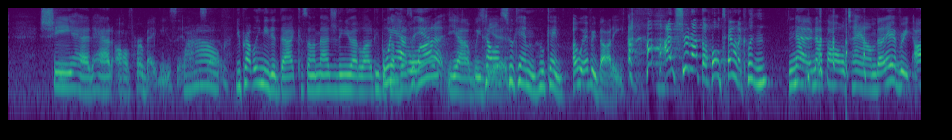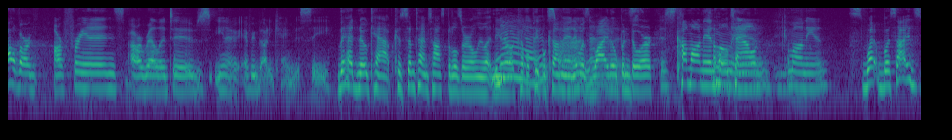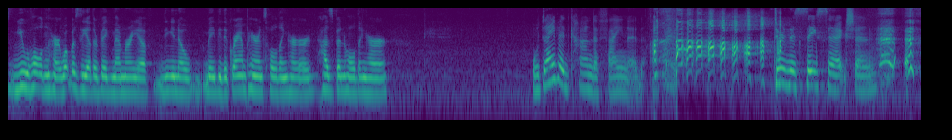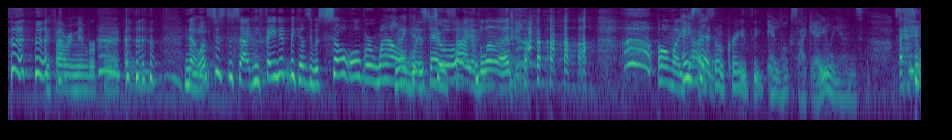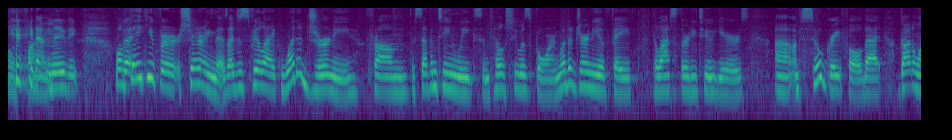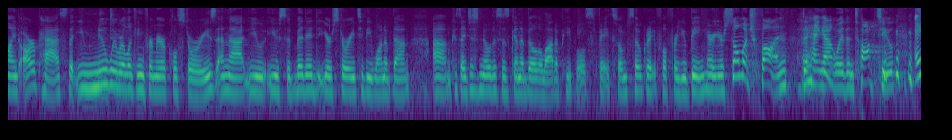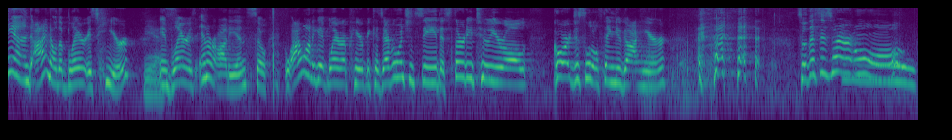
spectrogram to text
she had had all of her babies in. Wow. So. You probably needed that because I'm imagining you had a lot of people We come had a visit lot you. of- yeah, we Tell did. us who came. Who came? Oh, everybody. I'm sure not the whole town of Clinton. No, not the whole town, but every all of our our friends, our relatives, you know, everybody came to see. They had no cap because sometimes hospitals are only letting you know a couple people come in. It was No, wide open door. Come on in, Come whole on town. in. Come on in. What besides you holding her? What was the other big memory of you know maybe the grandparents holding her, husband holding her? Well, David kind of fainted during the C-section, if I remember correctly. No, He- let's just decide he fainted because he was so overwhelmed No, he couldn't with stand joy. the sight of blood. Oh my He god, said- so crazy. it looks like aliens. So that movie. Well, But- thank you for sharing this. I just feel like what a journey from the 17 weeks until she was born. What a journey of faith the last 32 years. Uh, I'm so grateful that God aligned our paths, that you knew we were looking for miracle stories, and that you, you submitted your story to be one of them. Because I just know this is going to build a lot of people's faith. So I'm so grateful for you being here. You're so much fun to hang out with and talk to. and I know that Blair is here. Yes. And Blair is in our audience. So I want to get Blair up here because everyone should see this 32 year old gorgeous little thing you got here. so this is her. Oh,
